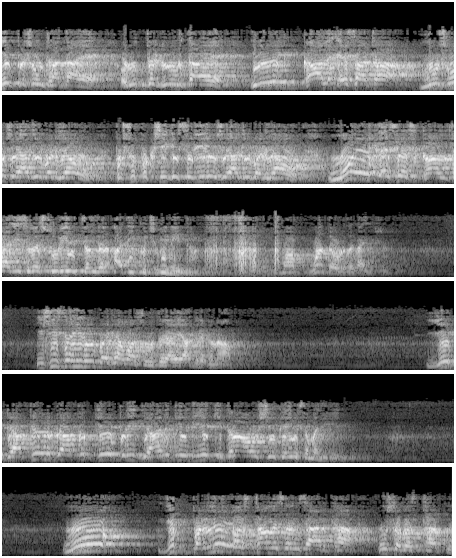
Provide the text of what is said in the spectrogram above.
ये प्रश्न उठाता है और उत्तर ढूंढता है। एक काल ऐसा था, मनुष्यों से आगे बढ़ जाओ, पशु पक्षी के शरीरों से आगे बढ़ जाओ। वो एक ऐसा काल था जिसमें सूर्य, चंद्र आदि कुछ भी नहीं था। वहाँ वहाँ दौड़ लगाई इसी शरीर में बैठा हुआ सोच रहा है, याद रखना आप। ये व्याप्य और व्यापक के परिज्ञान के लिए कितना आवश्यक है ये समझिए। वो जब प्रलय अवस्था में संसार था, उस अवस्था को,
